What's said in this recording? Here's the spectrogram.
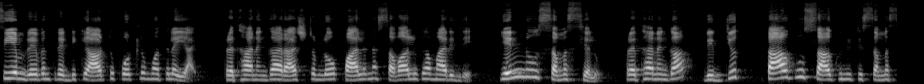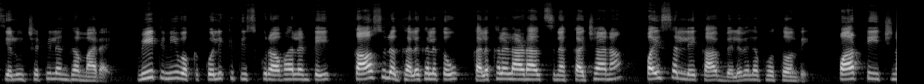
సీఎం రేవంత్ రెడ్డికి ఆటుపోట్లు మొదలయ్యాయి. ప్రధానంగా రాష్ట్రంలో పాలన సవాలుగా మారింది. ఎన్నో సమస్యలు. ప్రధానంగా విద్యుత్ తాగు సాగునీటి సమస్యలు జటిలంగా మారాయి. వీటిని ఒక కొలికి తీసుకురావాలంటే కాసుల గలగలతో కలకలలాడాల్సిన ఖజానా పైసల్లేక వెలవెలబోతోంది. పార్టీ ఇచ్చిన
